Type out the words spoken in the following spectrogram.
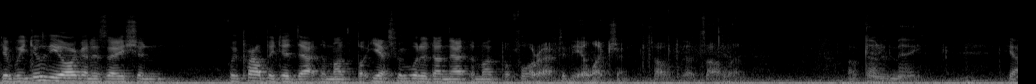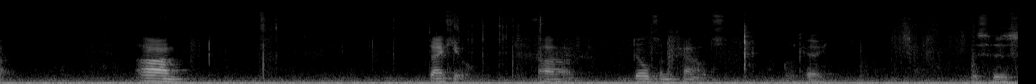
Did we do the organization? We probably did that in the month, but yes, we would have done that the month before after the election, so that's all then. Done Okay. in May. Yeah. Um, Thank you. Uh, Bills and accounts. Okay. This is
